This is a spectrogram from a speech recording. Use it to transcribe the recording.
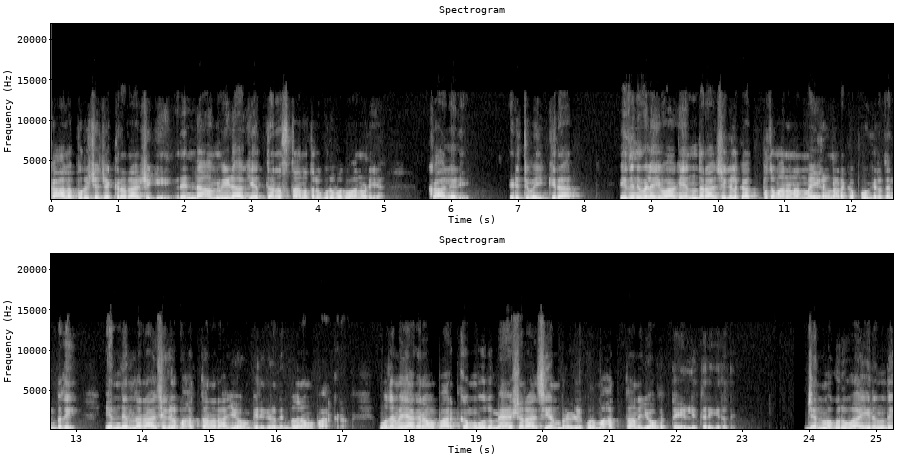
காலபுருஷ சக்கர ராசிக்கு ரெண்டாம் வீடாகிய தனஸ்தானத்தில் குரு பகவானுடைய காலடி எடுத்து வைக்கிறார். இதன் விளைவாக எந்த ராசிகளுக்கு அற்புதமான நன்மைகள் நடக்கப் போகிறது என்பது எந்தெந்த ராசிகள் மகத்தான ராஜயோகம் பெறுகிறது என்பது நாம் பார்க்கிறோம். முதன்மையாக நாம் பார்க்கும்போது மேஷ ராசி அன்பர்களுக்கு ஒரு மகத்தான யோகத்தை எள்ளி தருகிறது. ஜென்ம குருவாயிருந்து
